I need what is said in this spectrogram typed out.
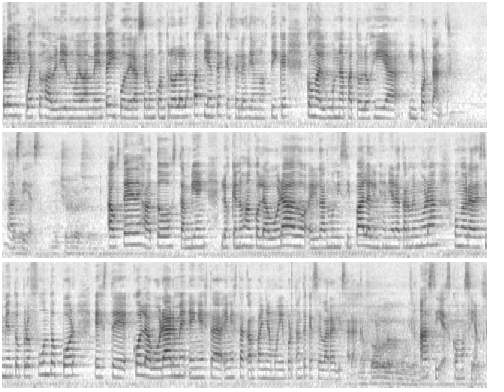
predispuestos a venir nuevamente y poder hacer un control a los pacientes que se les diagnostique con alguna patología importante. Así es. Muchas gracias. A ustedes, a todos también los que nos han colaborado, el GAT municipal, a la ingeniera Carmen Morán, un agradecimiento profundo por este, colaborarme en esta, en esta campaña muy importante que se va a realizar acá. A favor de la comunidad. Así es, como siempre.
